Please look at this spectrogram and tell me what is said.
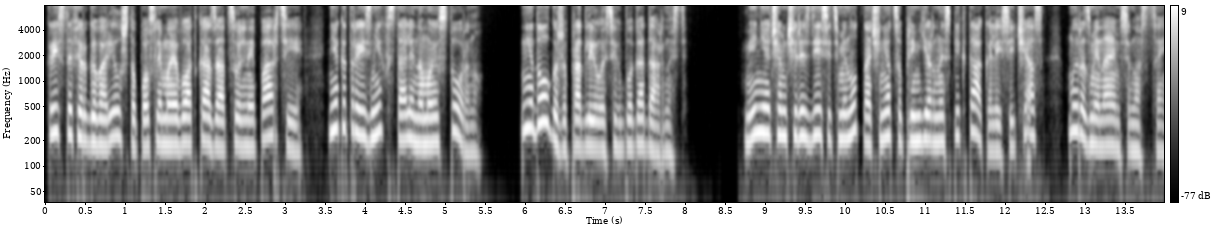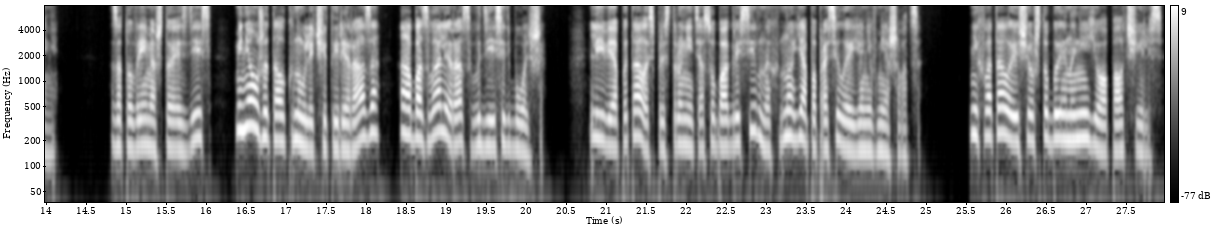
Кристофер говорил, что после моего отказа от сольной партии некоторые из них встали на мою сторону. Недолго же продлилась их благодарность. Менее чем через 10 минут начнется премьерный спектакль, и сейчас мы разминаемся на сцене. За то время, что я здесь, меня уже толкнули четыре раза, а обозвали раз в 10 больше. Ливия пыталась приструнить особо агрессивных, но я попросила ее не вмешиваться. Не хватало еще, чтобы и на нее ополчились.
